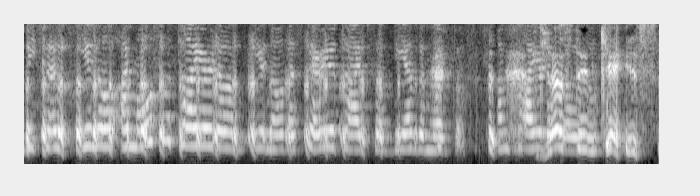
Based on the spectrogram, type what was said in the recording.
because, you know, I'm also tired of, you know, the stereotypes of Dias de Muertos. I'm tired Just in case.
